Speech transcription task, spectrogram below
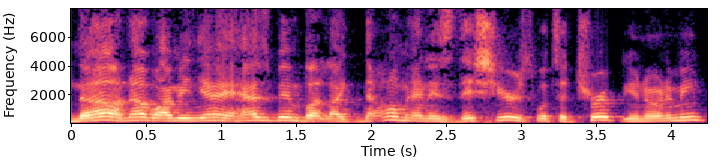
No, no. I mean, yeah, it has been, but like, no, man, is this year's what's a trip? You know what I mean?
